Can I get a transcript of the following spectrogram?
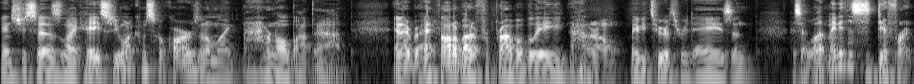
and she says like, "Hey, so you want to come sell cars?" And I'm like, "I don't know about that." And I, I thought about it for probably I don't know, maybe two or three days, and I said, "Well, maybe this is different."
